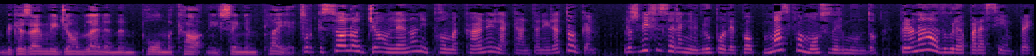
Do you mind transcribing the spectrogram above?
because only John Lennon and Paul McCartney sing and play it. Porque solo John Lennon y Paul McCartney la cantan y la tocan. Los Beatles eran el grupo de pop más famoso del mundo, pero nada dura para siempre.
